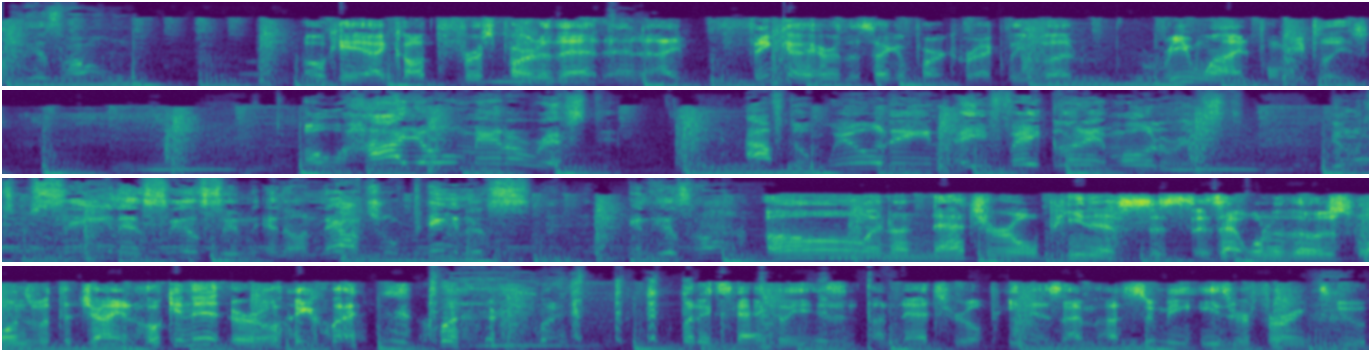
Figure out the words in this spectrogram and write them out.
in his home. Okay, I caught the first part of that, and I think I heard the second part correctly. But rewind for me, please. Ohio man arrested after wielding a fake gun at motorist due to seeing and sensing an unnatural penis in his home. Oh, an unnatural penis. Is, is that one of those ones with the giant hook in it, or like what? What, what, what exactly is an unnatural penis? I'm assuming he's referring to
